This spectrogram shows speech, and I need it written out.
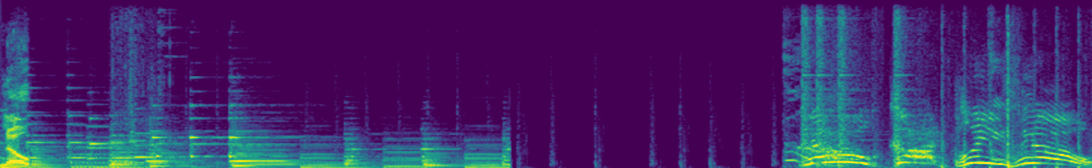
Nope. No! God, please, no!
